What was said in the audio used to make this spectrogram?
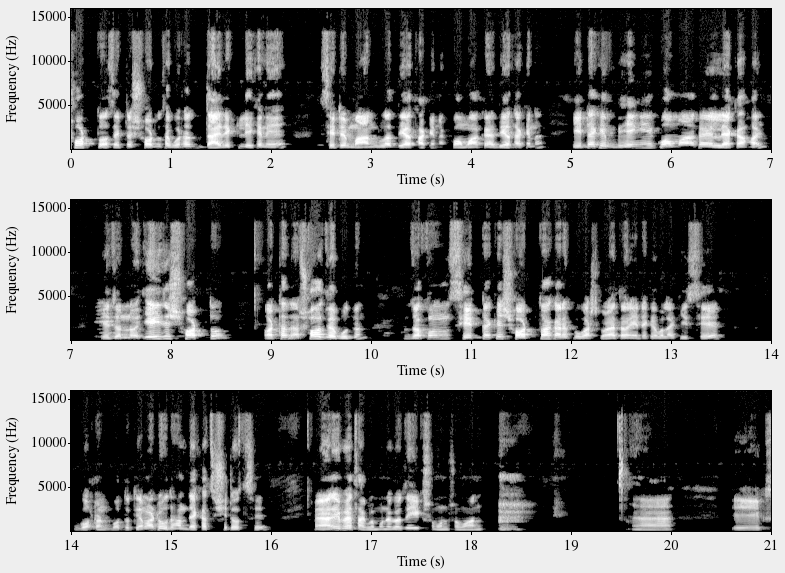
শর্ত আছে, একটা শর্ত থাকবে, অর্থাৎ ডাইরেক্টলি এখানে সেটের মানগুলো দেওয়া থাকে না কমা আকারে দেওয়া থাকে না। এটাকে ভেঙে কমা আকারে লেখা হয়। এজন্য এই যে শর্ত, অর্থাৎ সহজভাবে বুঝবেন, যখন সেটটাকে শর্ত আকারে প্রকাশ করা তখন এটাকে বলা কি সেট গঠন পদ্ধতি। আমার একটা উদাহরণ দেখাচ্ছি, সেটা হচ্ছে এভাবে থাকল মনে করো যে এক্স সমান সমান X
